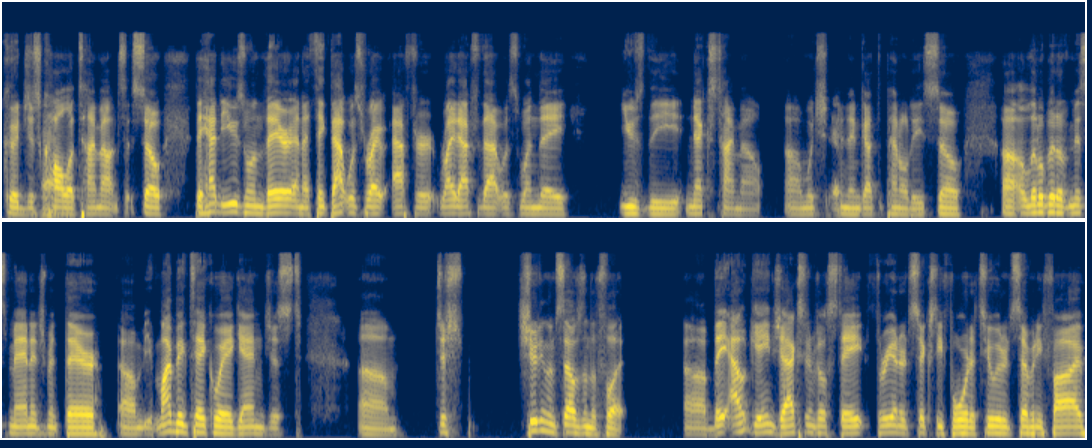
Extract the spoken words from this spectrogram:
could just call a timeout. and So they had to use one there. And I think that was right after, right after that was when they used the next timeout. Um, which and then got the penalties. So uh, a little bit of mismanagement there. Um, my big takeaway again, just um, just shooting themselves in the foot. Uh, they outgained Jacksonville State 364 to 275.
